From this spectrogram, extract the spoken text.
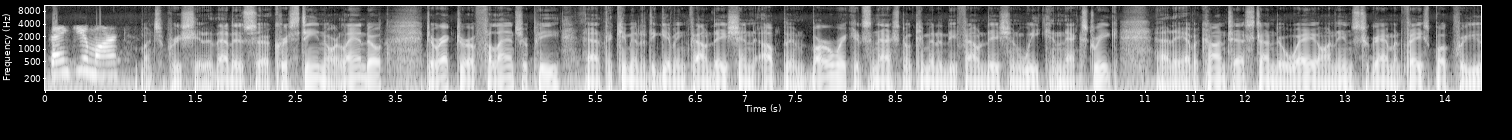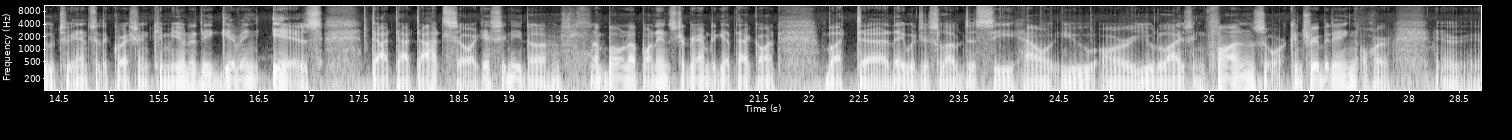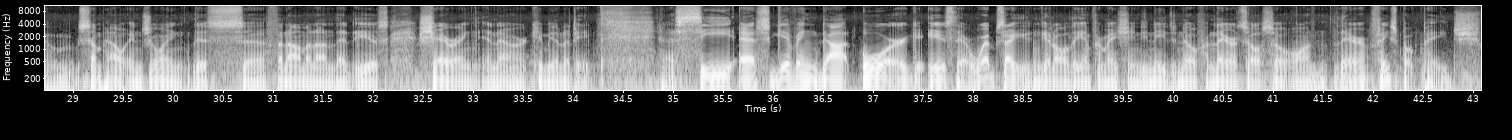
Thank you, Mark. Much appreciated. That is uh, Christine Orlando, Director of Philanthropy at the Community Giving Foundation up in Berwick. It's National Community Foundation Week next week. Uh, they have a contest underway on Instagram and Facebook for you to answer the question Community Giving is dot dot dot. So I guess you need to bone up on Instagram to get that going. But uh, they would just love to see how you are utilizing funds or contributing or uh, somehow enjoying enjoying this uh, phenomenon that is sharing in our community. Uh, csgiving.org is their website. You can get all the information you need to know from there. It's also on their Facebook page.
